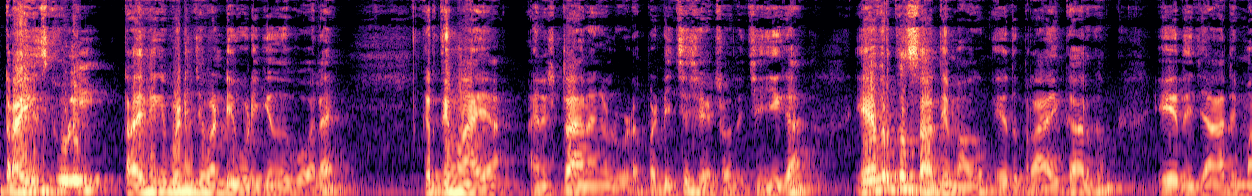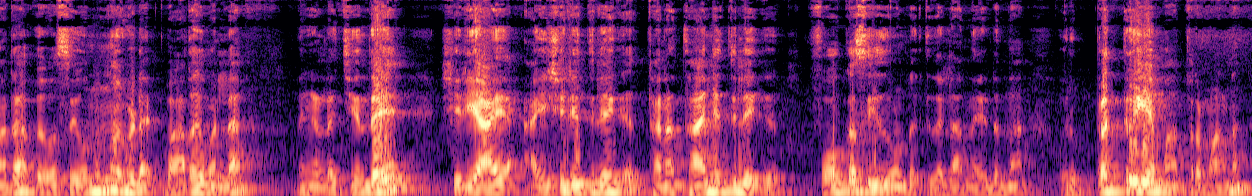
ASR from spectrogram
ഡ്രൈവിംഗ് സ്കൂളിൽ ഡ്രൈവിംഗ് പഠിച്ച് വണ്ടി ഓടിക്കുന്നത് പോലെ കൃത്യമായ അനുഷ്ഠാനങ്ങളിലൂടെ പഠിച്ച ശേഷം അത് ചെയ്യുക. ഏവർക്കും സാധ്യമാകും. ഏത് പ്രായക്കാർക്കും ഏത് ജാതി മത വ്യവസ്ഥയൊന്നും ഇവിടെ ബാധകമല്ല. നിങ്ങളുടെ ചിന്തയെ ശരിയായ ഐശ്വര്യത്തിലേക്ക് ധനധാന്യത്തിലേക്ക് ഫോക്കസ് ചെയ്തുകൊണ്ട് ഇതെല്ലാം നേടുന്ന ഒരു പ്രക്രിയ മാത്രമാണ്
